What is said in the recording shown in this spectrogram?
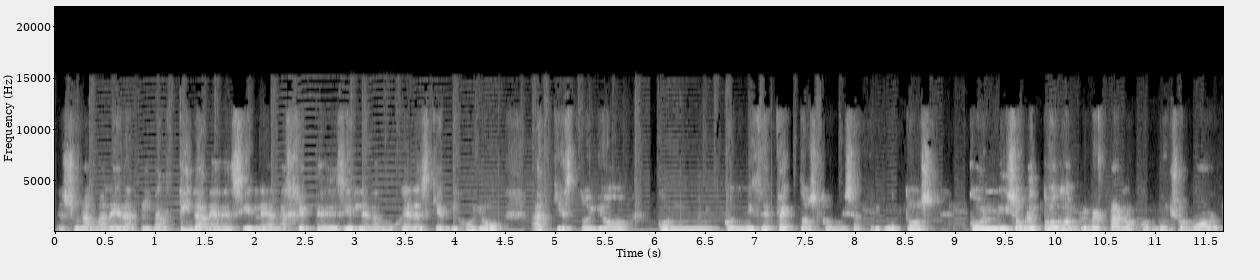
Es una manera divertida de decirle a la gente, de decirle a las mujeres quién dijo yo, aquí estoy yo con, con mis defectos, con mis atributos, con, y sobre todo en primer plano con mucho amor,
